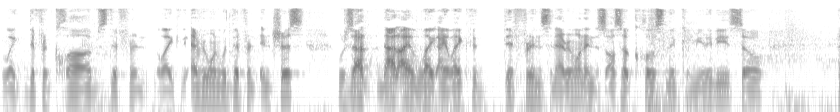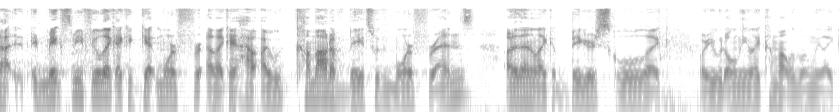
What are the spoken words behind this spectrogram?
like different clubs, different like everyone with different interests. Which that that I like. I like the difference in everyone, and it's also a close knit community. So that it makes me feel like I could get more fr- like I, how I would come out of Bates with more friends, other than like a bigger school, like where you would only like come out with only like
